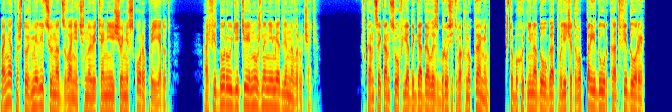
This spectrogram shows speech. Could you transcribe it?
Понятно, что в милицию надо звонить, но ведь они еще не скоро приедут. А Федору и детей нужно немедленно выручать. В конце концов, я догадалась бросить в окно камень, чтобы хоть ненадолго отвлечь этого придурка от Федоры.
